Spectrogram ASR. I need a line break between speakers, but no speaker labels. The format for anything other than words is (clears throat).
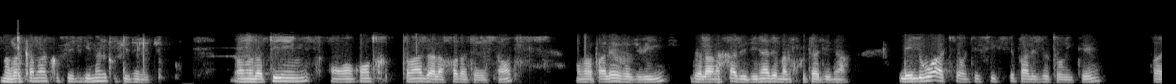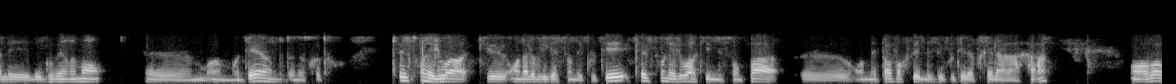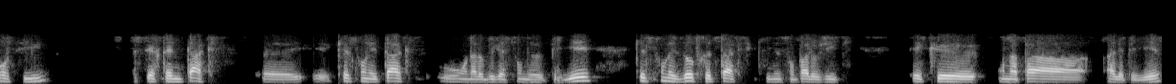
Dans nos on rencontre pas mal d'alachot intéressantes. On va parler aujourd'hui de l'alacha de Dina de Malchuta Dina. Les lois qui ont été fixées par les autorités, par les, les gouvernements euh, modernes de notre temps. Quelles sont les lois qu'on a l'obligation d'écouter? Quelles sont les lois qui ne sont pas, euh, on n'est pas forcé de les écouter d'après l'alacha On va voir aussi certaines taxes. Euh, quelles sont les taxes où on a l'obligation de payer? Quelles sont les autres taxes qui ne sont pas logiques et que on n'a pas à les payer.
